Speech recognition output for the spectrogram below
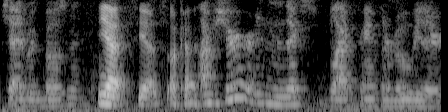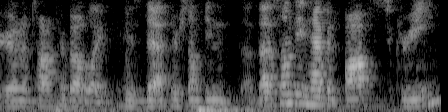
Chadwick Boseman. Yes, yes, okay. I'm sure in the next Black Panther movie they're going to talk about like his death or something. That something happened off screen,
